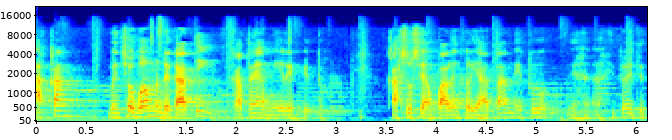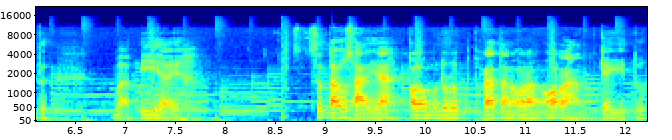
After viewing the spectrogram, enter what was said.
akan mencoba mendekati kata yang mirip itu kasus yang paling kelihatan itu ya, itu aja tuh Mbak Pia ya. Setahu saya kalau menurut perkataan orang-orang kayak gitu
